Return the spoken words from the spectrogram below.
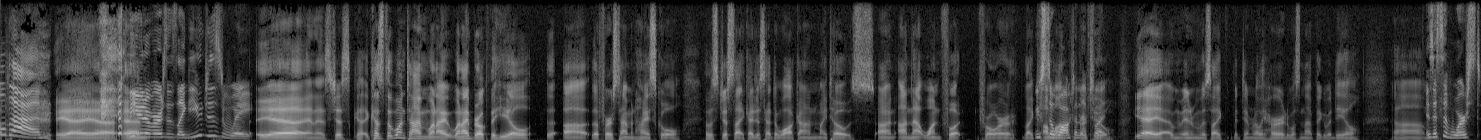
Hold on. yeah yeah. the and- universe is like, you just wait. Yeah, and it's just because the one time when I when I broke the heel, uh, the first time in high school, it was just like I just had to walk on my toes on on that one foot for like You still walked on that two. foot? Yeah, yeah, and it was like it didn't really hurt. It wasn't that big of a deal. Um, Is this the worst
